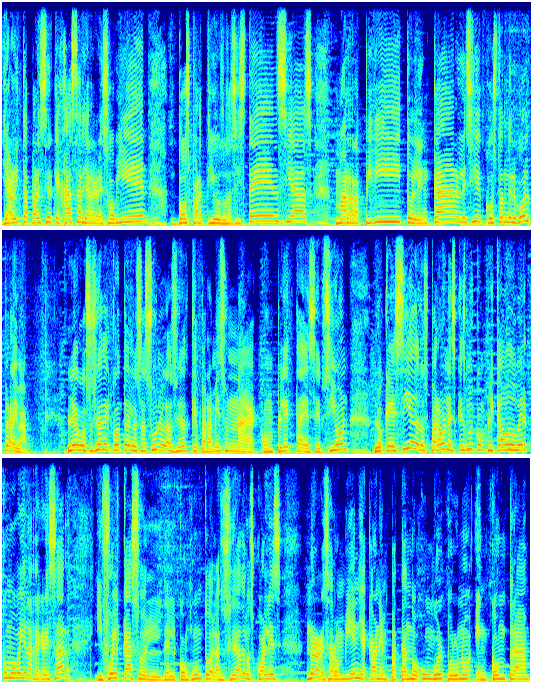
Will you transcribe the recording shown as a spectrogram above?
Y ahorita parece ser que Hazard ya regresó bien. Dos partidos, dos asistencias. Más rapidito, el encar. Le sigue costando el gol, pero ahí va. Luego, Sociedad en contra de los Azul, la sociedad que para mí es una completa excepción. Lo que decía de los parones, que es muy complicado ver cómo vayan a regresar. Y fue el caso del, conjunto de la sociedad, de los cuales no regresaron bien y acaban empatando un gol por uno en contra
